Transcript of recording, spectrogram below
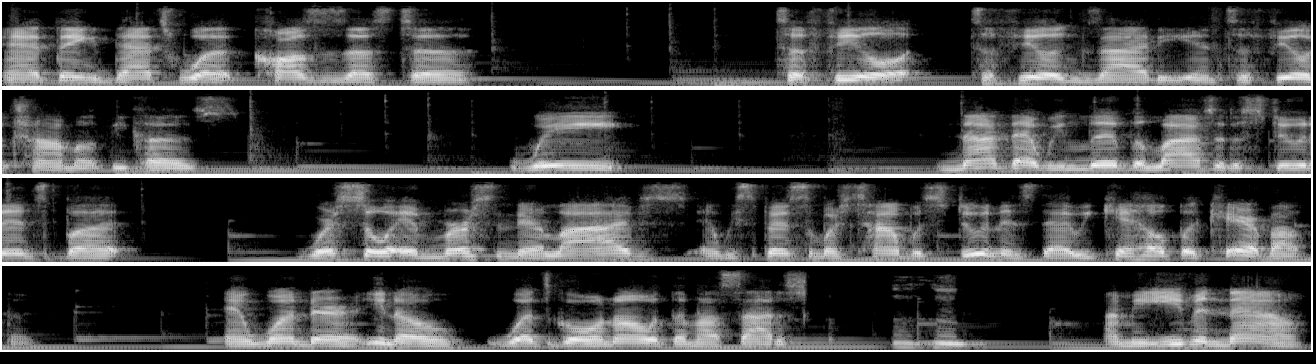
And I think that's what causes us to to feel to feel anxiety and to feel trauma because we not that we live the lives of the students, but we're so immersed in their lives and we spend so much time with students that we can't help but care about them and wonder, you know, what's going on with them outside of school. Mm-hmm. I mean, even now,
